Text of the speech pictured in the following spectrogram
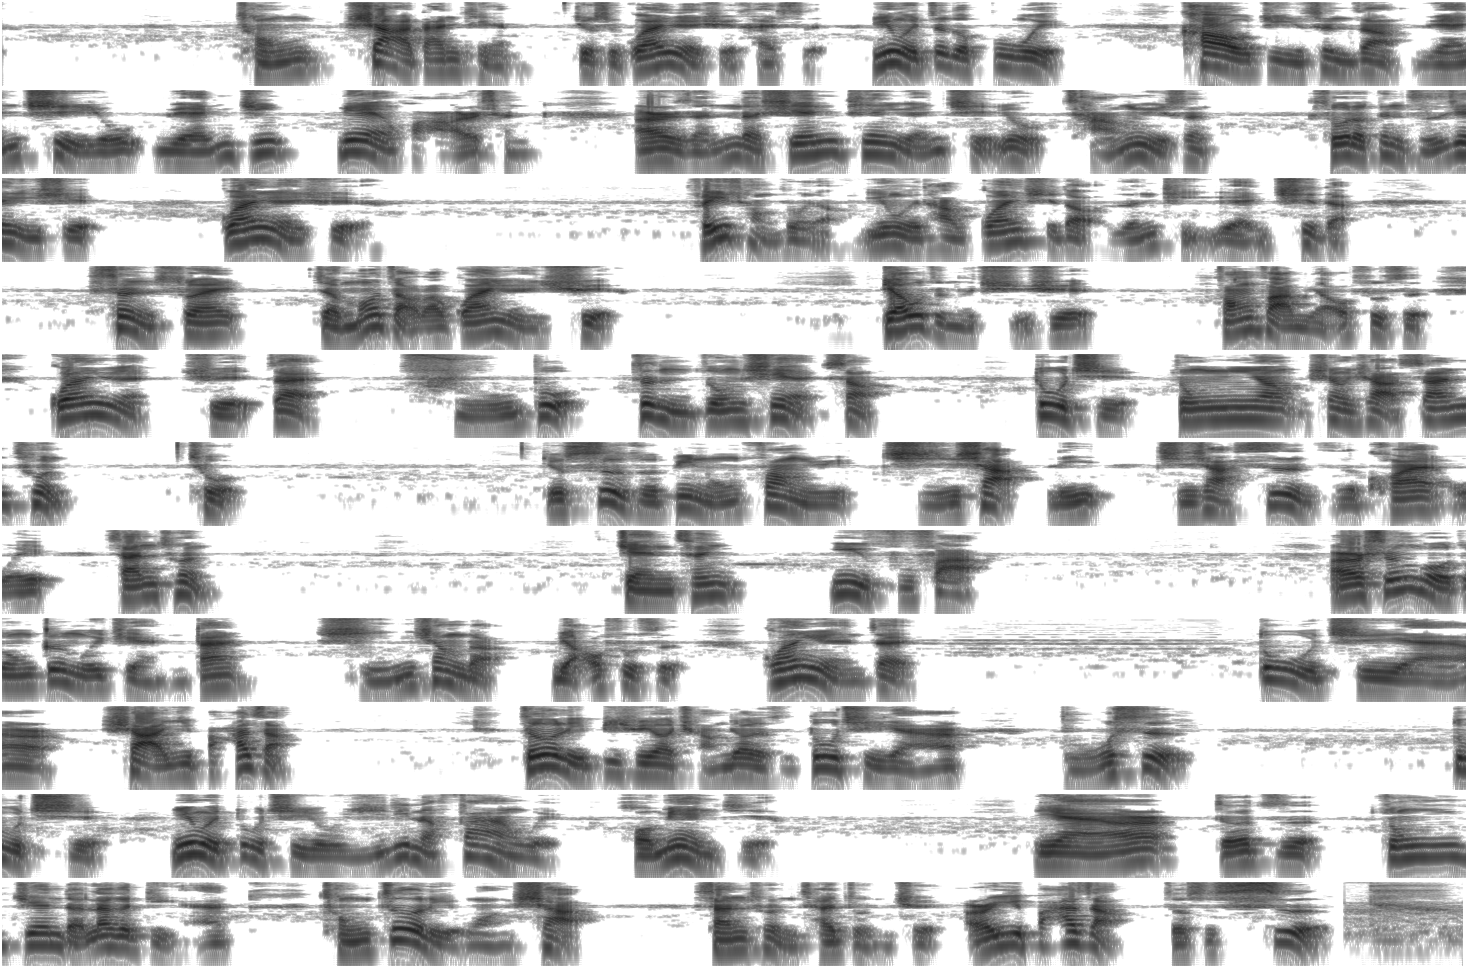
从下丹田，就是关元穴开始。因为这个部位靠近肾脏，元气由元精炼化而成，而人的先天元气又藏于肾。说的更直接一些，关元穴非常重要，因为它关系到人体元气的盛衰。怎么找到关元穴？标准的取穴方法描述是：关元穴在腹部正中线上。肚脐中央向下三寸处，就四指并拢放于脐下，离脐下四指宽为三寸，简称玉夫法。而生活中更为简单形象的描述是：关元在肚脐眼儿下一巴掌。这里必须要强调的是，肚脐眼儿。不是肚脐，因为肚脐有一定的范围和面积，眼儿则指中间的那个点，从这里往下三寸才准确，而一巴掌则是四。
